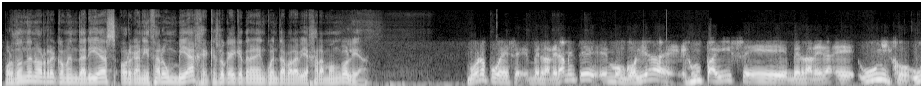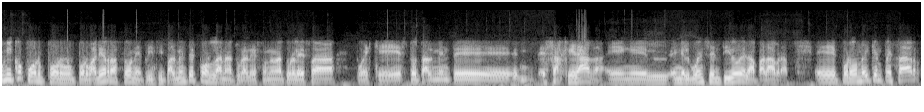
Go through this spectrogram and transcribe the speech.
¿Por dónde nos recomendarías organizar un viaje? ¿Qué es lo que hay que tener en cuenta para viajar a Mongolia? Bueno, pues eh, verdaderamente en Mongolia es un país eh, verdadera, eh, único, único por, por, por varias razones, principalmente por la naturaleza, una naturaleza pues que es totalmente eh, exagerada en el, en el buen sentido de la palabra. Eh, por donde hay que empezar,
